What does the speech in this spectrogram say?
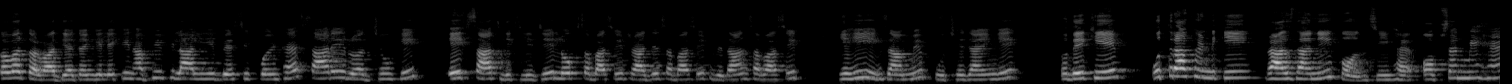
कवर करवा दिया जाएँगे। लेकिन अभी फ़िलहाल ये बेसिक पॉइंट है, सारे राज्यों के एक साथ लिख लीजिए, Lok Sabha seat Rajya Sabha seat Vidhan Sabha seat यही एग्ज़ाम में पूछे जाएँगे। तो देखिए उत्तराखंड की राजधानी कौन सी है? ऑप्शन में है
